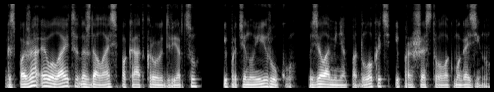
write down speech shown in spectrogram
Госпожа Эолайт дождалась, пока открою дверцу, и протяну ей руку, взяла меня под локоть и прошествовала к магазину.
